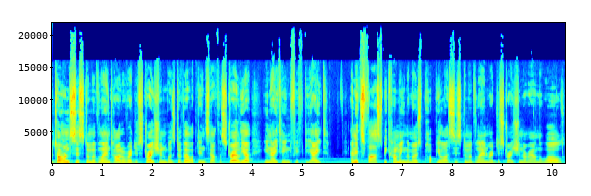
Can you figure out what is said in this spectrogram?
The Torrens system of land title registration was developed in South Australia in 1858, and it's fast becoming the most popular system of land registration around the world.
